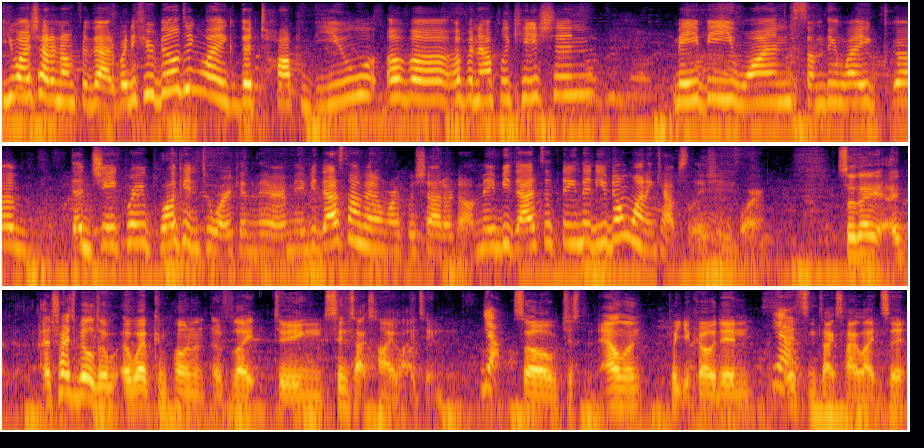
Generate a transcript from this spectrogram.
You want Shadow DOM for that. But if you're building like the top view of a of an application, maybe you want something like a, a jQuery plugin to work in there. Maybe that's not going to work with Shadow DOM. Maybe that's a thing that you don't want encapsulation for. So they, I, I tried to build a, a web component of like doing syntax highlighting. Yeah. So just an element, put your code in, Yeah. it syntax highlights it.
